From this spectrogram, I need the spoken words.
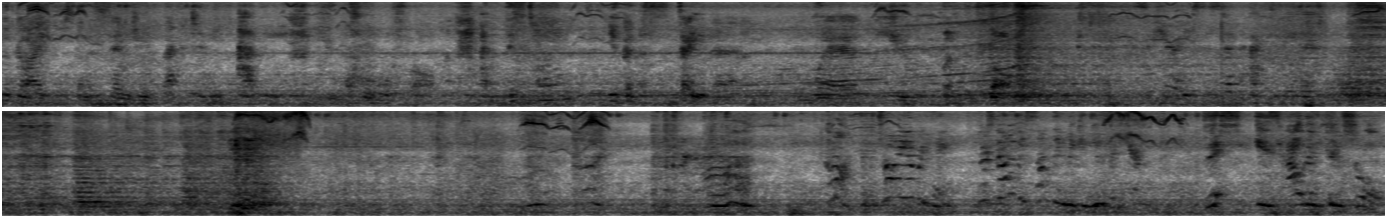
the guy who's gonna send you back to the alley you crawled from. And this time, you're gonna stay there, where you belong. Security system activated. Come on, try everything. There's gotta be something we can use in here. This is out of control.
